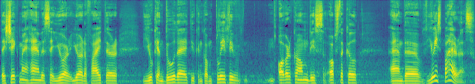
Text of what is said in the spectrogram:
they shake my hand. They say, "You're you're a fighter. You can do that. You can completely overcome this obstacle, and uh, you inspire us."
